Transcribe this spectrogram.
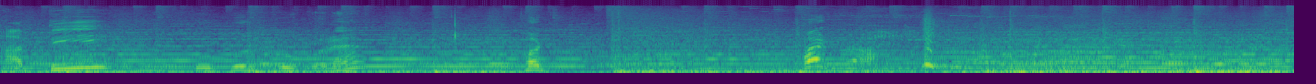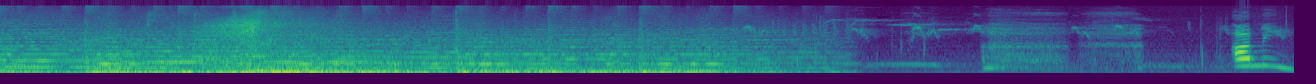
হাতি কুকুর কুকুর হ্যাঁ? হট। হট। আমি।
